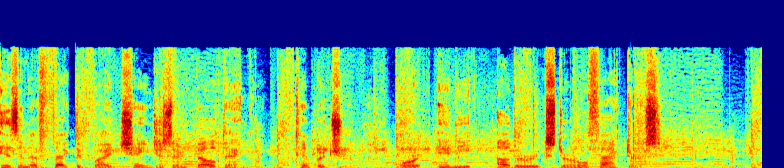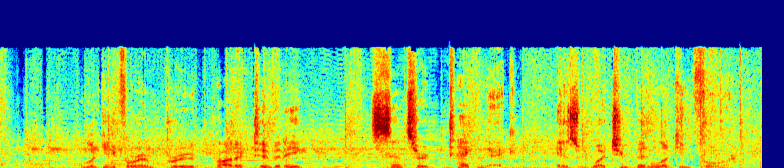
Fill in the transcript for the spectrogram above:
isn't affected by changes in belt angle, temperature, or any other external factors. Looking for improved productivity? Sensor Technic is what you've been looking for.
